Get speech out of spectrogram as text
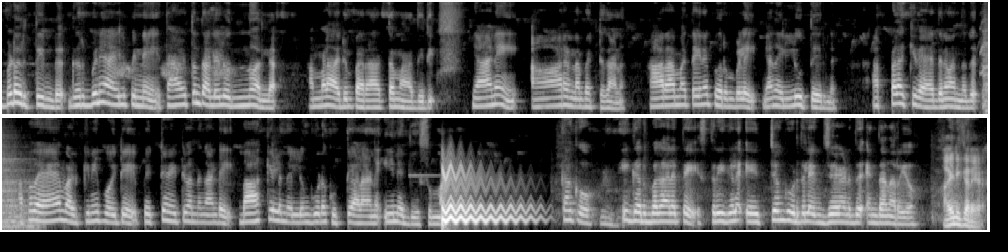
ഇവിടെ ഒരുത്തിണ്ട് ഗർഭിണി ആയാൽ പിന്നെ താഴത്തും തലയിലും ഒന്നുമല്ല നമ്മളാരും പെറാത്ത മാതിരി. ഞാനേ ആറെണ്ണം പറ്റതാണ്. ആറാമത്തേനെ പെറുമ്പിളേ ഞാൻ നെല്ല് കുത്തിയിരുന്നു അപ്പോഴേക്ക് വേദന വന്നത്. അപ്പോൾ വേഗം വഴുക്കിനെ പോയിട്ട് പെറ്റണീറ്റ് വന്നുങ്ങാണ്ടേ ബാക്കിയുള്ള നെല്ലും കൂടെ കുത്തിയാളാണ് ഈ നദീസുമ്മ കാക്കോ ഈ ഗർഭകാലത്തെ സ്ത്രീകൾ ഏറ്റവും കൂടുതൽ എൻജോയ് ചെയ്യണത് എന്താണെന്നറിയോ? അതെനിക്കറിയാം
